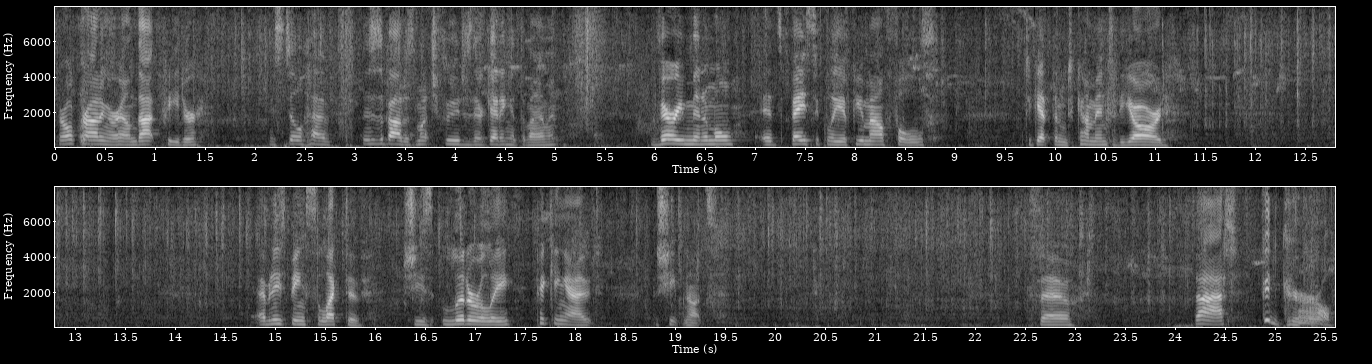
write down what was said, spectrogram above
they're all crowding around that feeder. They still have, this is about as much food as they're getting at the moment. Very minimal. It's basically a few mouthfuls to get them to come into the yard. Ebony's being selective. She's literally picking out the sheep nuts. So that, good girl.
